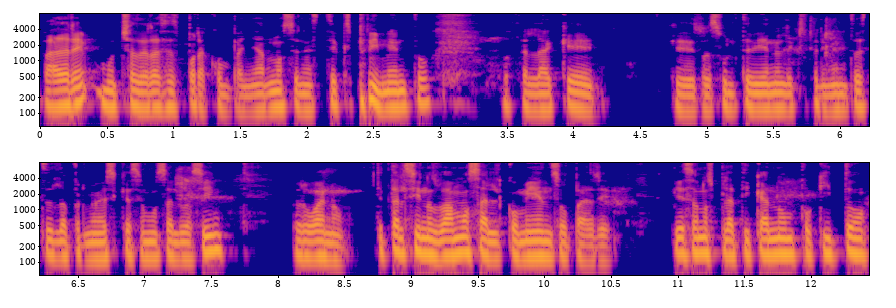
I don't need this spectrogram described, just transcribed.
Padre, muchas gracias por acompañarnos en este experimento. Ojalá que, que resulte bien el experimento. Esta es la primera vez que hacemos algo así. Pero bueno, ¿qué tal si nos vamos al comienzo, Padre? Empiezanos platicando un poquito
